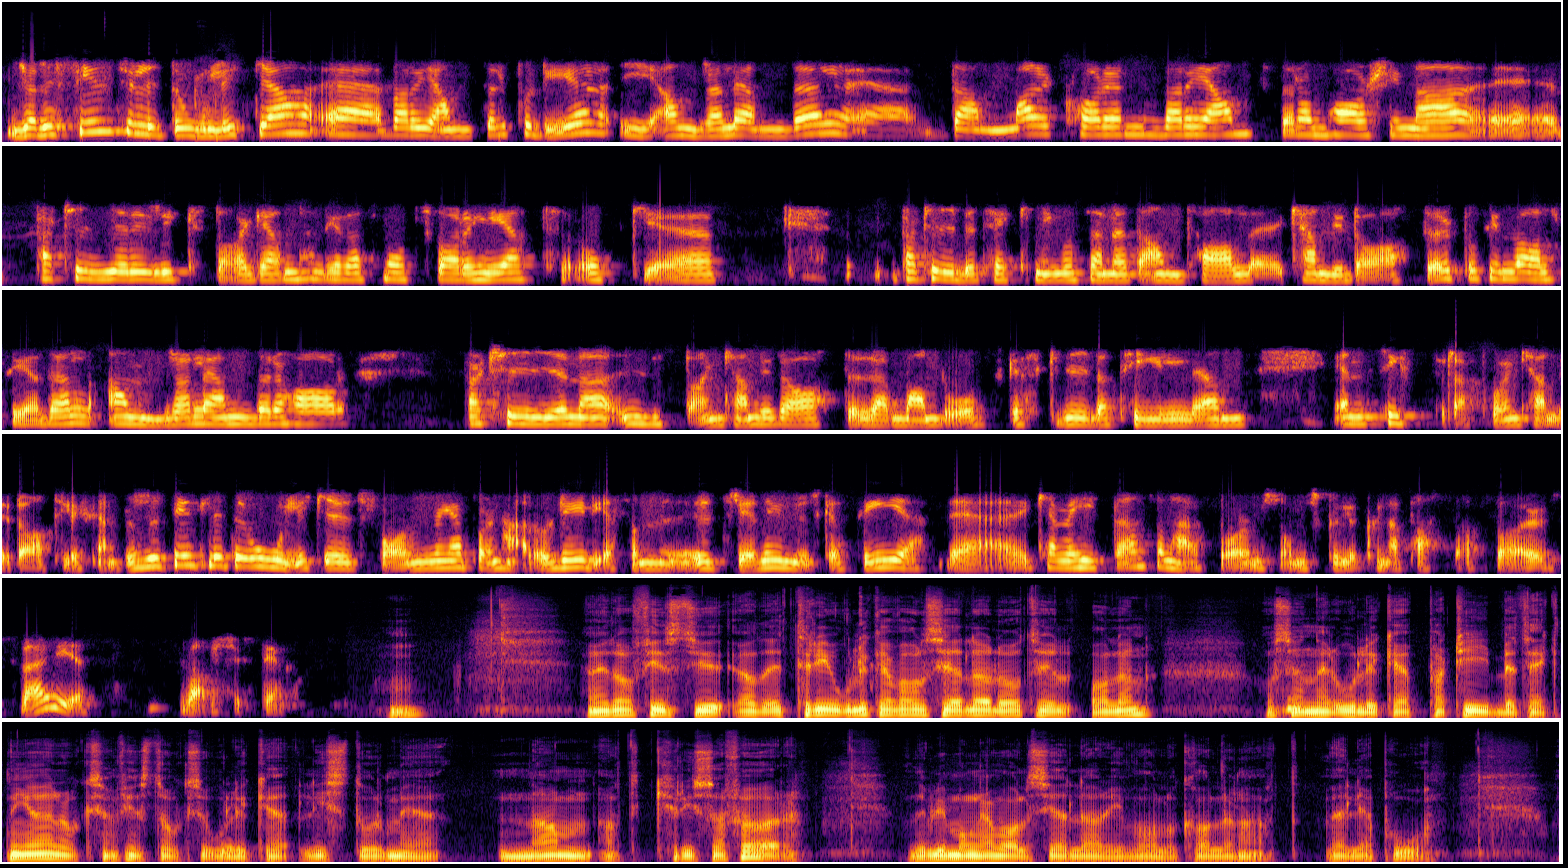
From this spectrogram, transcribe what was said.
Ja, det finns ju lite olika eh, varianter på det i andra länder. Eh, Danmark har en variant där de har sina eh, partier i riksdagen, deras motsvarighet och eh, partibeteckning och sen ett antal eh, kandidater på sin valsedel. Andra länder har partierna utan kandidater där man då ska skriva till en, en siffra på en kandidat till exempel. Så det finns lite olika utformningar på den här och det är det som utredningen nu ska se. Eh, kan vi hitta en sån här form som skulle kunna passa för Sveriges valsystem? Mm. Ja, idag finns det, ju, ja, det är tre olika valsedlar då till valen och sen är det olika partibeteckningar och sen finns det också olika listor med namn att kryssa för. Det blir många valsedlar i vallokalerna att välja på.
